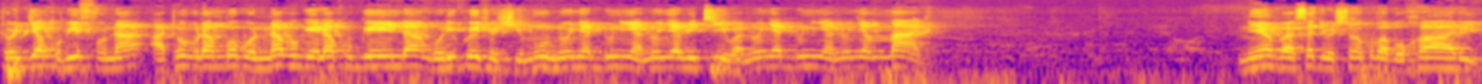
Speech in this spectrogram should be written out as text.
Tojja kubifuna ate obulamu bwo bwonna bugenda kugenda ngaoliku ekyo kimu noonya duniya noonya bitiibwa noonya duniya noonya maali. Naye basajja betusomako ba bukhari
